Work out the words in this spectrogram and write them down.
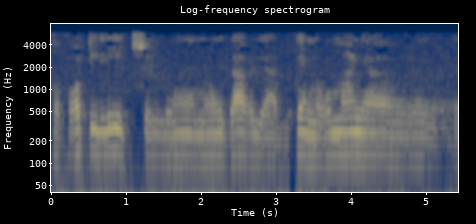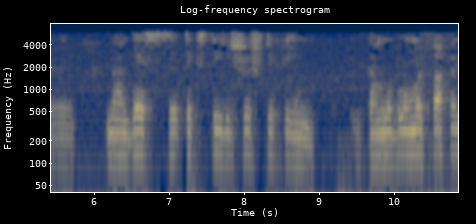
תופרות עילית של מהונגריה, כן, מרומניה, מהנדס טקסטיל של שטיחים. הקמנו באום אל-פחם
